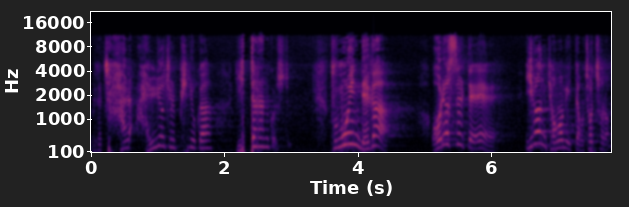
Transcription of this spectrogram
우리가 잘 알려줄 필요가 있다라는 것이죠. 부모인 내가 어렸을 때 이런 경험이 있다고 저처럼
